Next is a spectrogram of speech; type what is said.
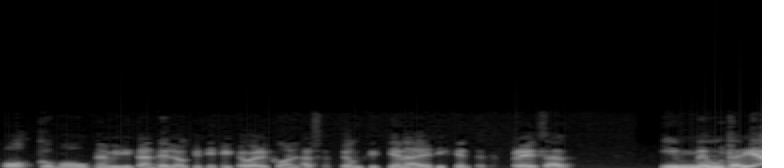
vos como una militante en lo que tiene que ver con la Asociación Cristiana de Dirigentes de Empresas. Y me gustaría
